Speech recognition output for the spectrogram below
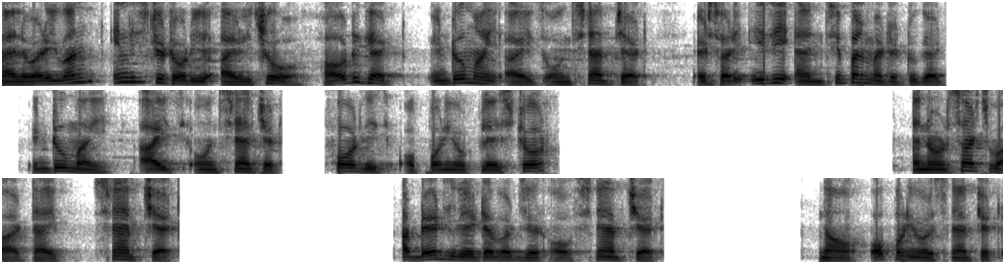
Hello everyone, in this tutorial I will show how to get into my eyes on Snapchat. It's very easy and simple method to get into my eyes on Snapchat. For this open your play store and on search bar type Snapchat. Update the later version of Snapchat. Now open your Snapchat.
